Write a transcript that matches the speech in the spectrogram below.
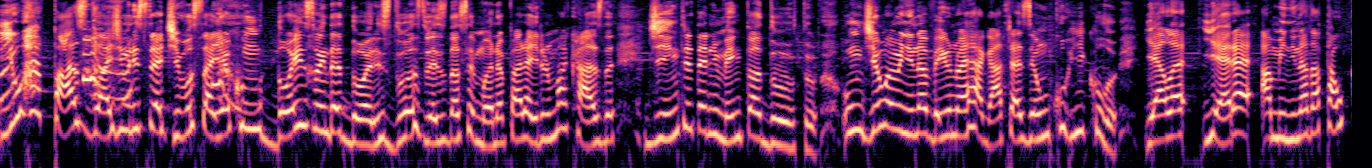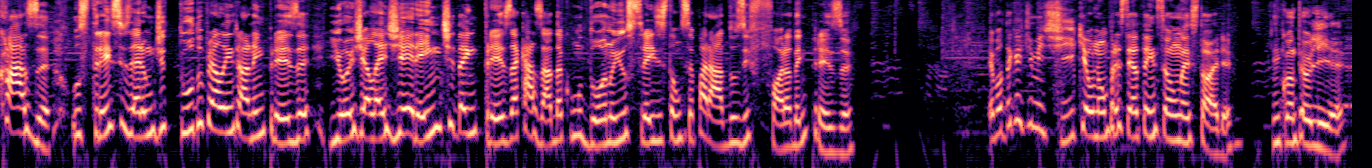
E o rapaz do administrativo saía com dois vendedores duas vezes na semana para ir numa casa de entretenimento adulto. Um dia uma menina veio no RH trazer um currículo e ela e era a menina da tal casa. Os três fizeram de tudo para ela entrar na empresa e hoje ela é gerente da empresa, casada com o dono e os três estão separados e fora da empresa. Eu vou ter que admitir que eu não prestei atenção na história enquanto eu lia.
